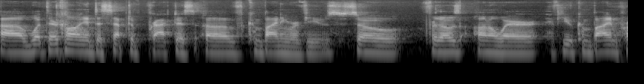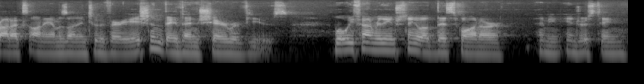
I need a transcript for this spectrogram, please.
uh, what they're calling a deceptive practice of combining reviews. So, for those unaware, if you combine products on Amazon into a variation, they then share reviews. What we found really interesting about this one, or I mean, interesting,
